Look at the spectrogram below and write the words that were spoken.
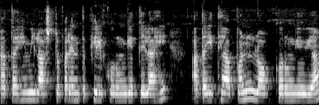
आता हे मी लास्टपर्यंत फिल करून घेतलेलं आहे. आता इथे आपण लॉक करून घेऊया.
